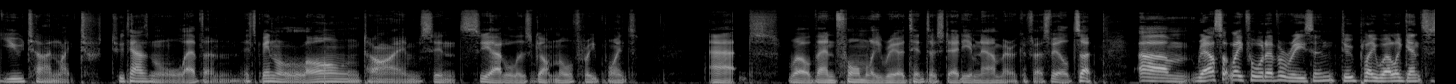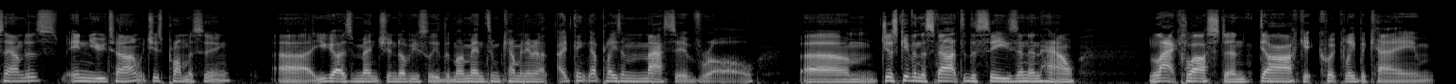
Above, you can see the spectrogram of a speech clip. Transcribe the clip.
Utah in like t- 2011. It's been a long time since Seattle has gotten all three points at, well, then formerly Rio Tinto Stadium, now America First Field. So, um, Real Salt Lake, for whatever reason, do play well against the Sounders in Utah, which is promising. Uh, you guys have mentioned, obviously, the momentum coming in. I think that plays a massive role. Um, just given the start to the season and how lackluster and dark it quickly became,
